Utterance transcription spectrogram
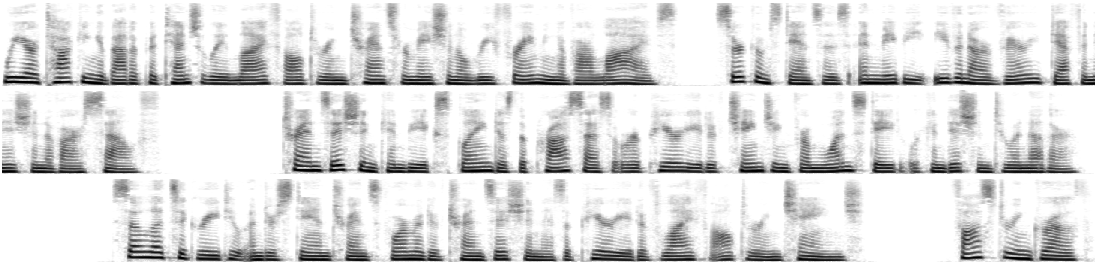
We are talking about a potentially life altering transformational reframing of our lives, circumstances, and maybe even our very definition of ourself. Transition can be explained as the process or a period of changing from one state or condition to another. So let's agree to understand transformative transition as a period of life altering change. Fostering growth,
